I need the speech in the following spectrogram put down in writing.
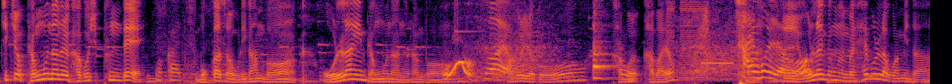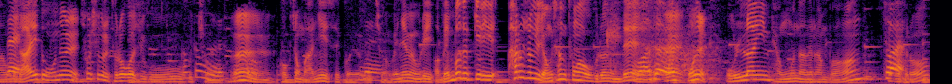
직접 병문안을 가고 싶은데 못 가죠. 못 가서 우리가 한번 온라인 병문안을 한번 오, 좋아요. 가보려고 가보, 가봐요? 잘 보려고. 네, 온라인 병문 한번 해보려고 합니다. 우리 네. 나이도 오늘 소식을 들어가지고 깜짝? 놀랐어요. 네, 걱정 많이 했을 거예요. 네. 그렇죠? 왜냐면 우리 멤버들끼리 하루 종일 영상 통하고 그러는데 맞아요. 네, 오늘 온라인 병문안을 한번 좋아요. 해보도록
